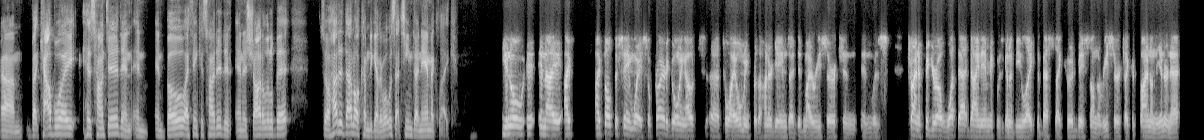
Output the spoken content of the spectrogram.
Um, but Cowboy has hunted and and and Bo, I think, has hunted and, and has shot a little bit. So how did that all come together? What was that team dynamic like? You know, and I I I felt the same way. So prior to going out uh, to Wyoming for the Hunter Games, I did my research and and was trying to figure out what that dynamic was going to be like the best I could based on the research I could find on the internet.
